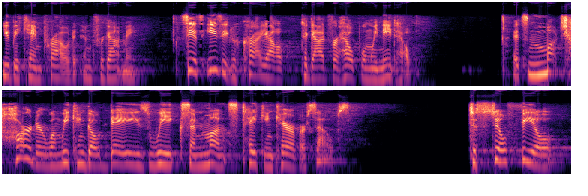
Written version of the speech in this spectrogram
you became proud and forgot me. See, it's easy to cry out to God for help when we need help. It's much harder when we can go days, weeks, and months taking care of ourselves. To still feel,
